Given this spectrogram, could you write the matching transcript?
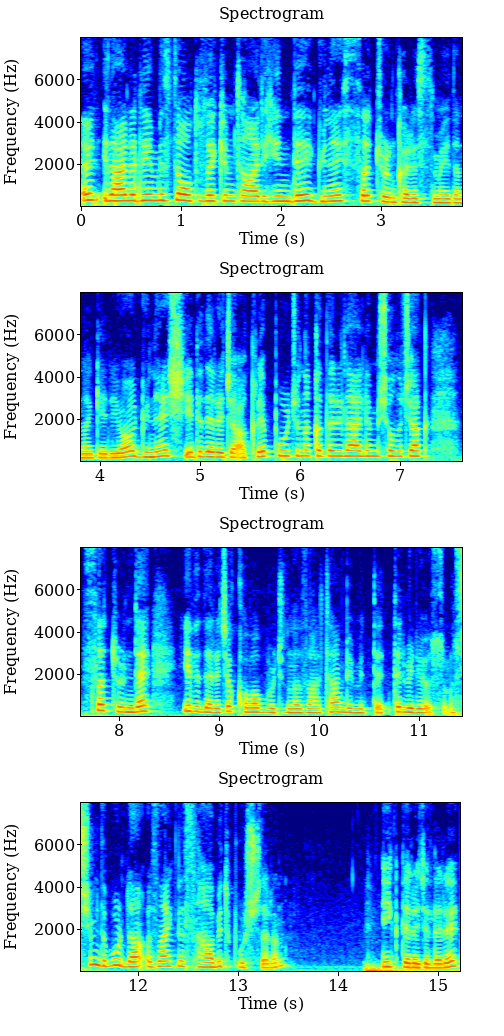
Evet ilerlediğimizde 30 Ekim tarihinde Güneş Satürn karesi meydana geliyor. Güneş 7 derece Akrep Burcu'na kadar ilerlemiş olacak. Satürn de 7 derece Kova Burcu'nda zaten bir müddettir biliyorsunuz. Şimdi burada özellikle sabit burçların ilk dereceleri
